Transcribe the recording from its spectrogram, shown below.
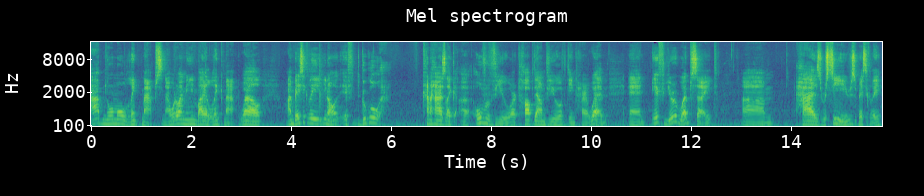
abnormal link maps. Now, what do I mean by a link map? Well, I'm basically, you know, if Google kind of has like an overview or a top-down view of the entire web, and if your website um, has receives basically,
